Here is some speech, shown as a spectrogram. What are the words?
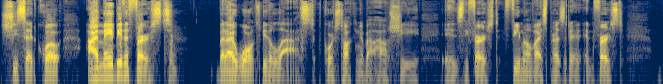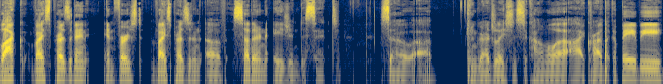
She said, "quote I may be the first, but I won't be the last." Of course, talking about how she is the first female vice president and first black vice president and first vice president of Southern Asian descent. So, uh, congratulations to Kamala. I cried like a baby.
